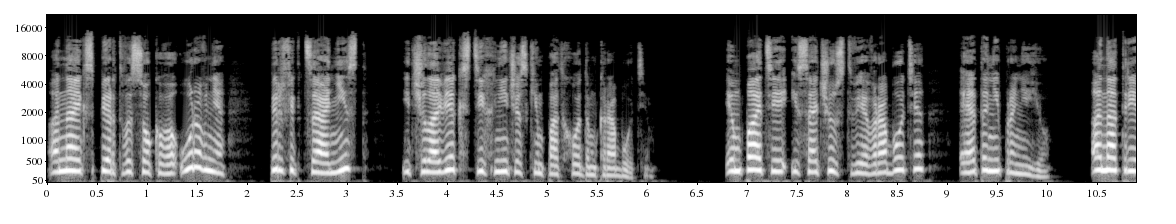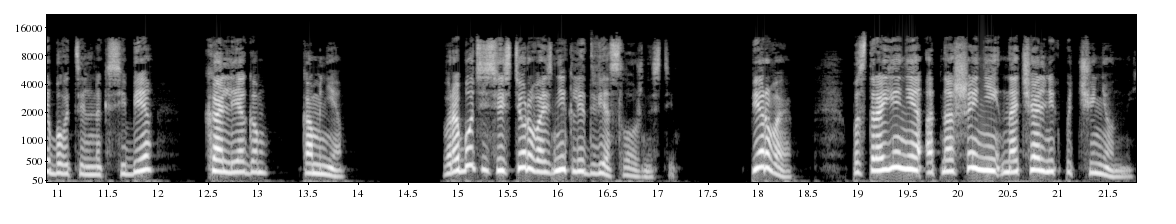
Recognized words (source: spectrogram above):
Она эксперт высокого уровня, перфекционист и человек с техническим подходом к работе. Эмпатия и сочувствие в работе — это не про нее. Она требовательна к себе, к коллегам, ко мне. В работе сестер возникли две сложности. Первая — построение отношений начальник-подчиненный.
